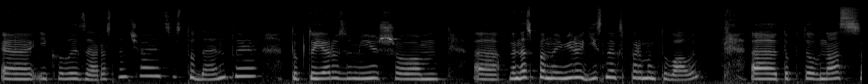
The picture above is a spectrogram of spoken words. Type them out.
е, і коли зараз навчаються студенти. Тобто я розумію, що е, на нас певною мірою дійсно експериментували. Тобто, в нас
